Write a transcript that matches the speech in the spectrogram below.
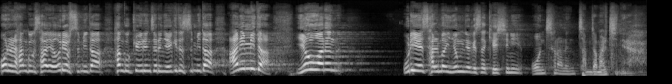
오늘 한국 사회 어렵습니다. 한국 교회는 저는 얘기 듣습니다. 아닙니다. 여호와는 우리의 삶의 영역에서 계시니 온 천하는 잠잠할지니라.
